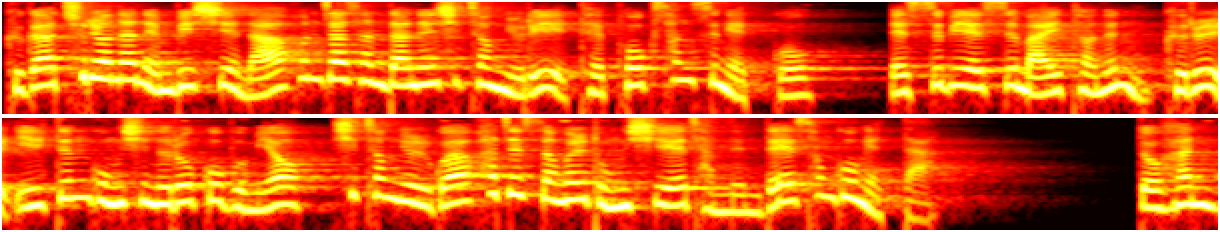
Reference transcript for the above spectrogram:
그가 출연한 MBC의 나 혼자 산다는 시청률이 대폭 상승했고 SBS 마이터는 그를 1등 공신으로 꼽으며 시청률과 화제성을 동시에 잡는 데 성공했다. 또한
